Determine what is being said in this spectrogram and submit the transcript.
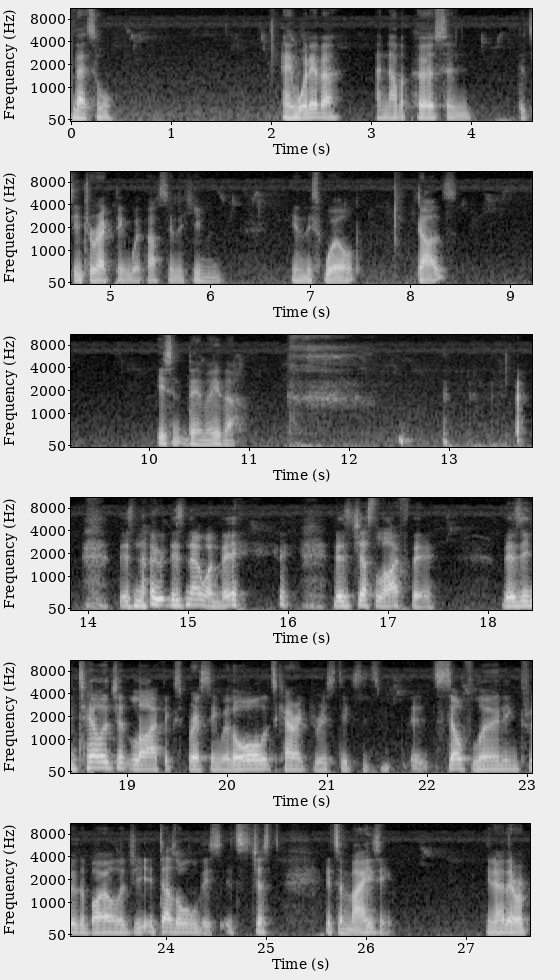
That's all. And whatever another person that's interacting with us in the human in this world does isn't them either. there's no there's no one there. there's just life there. There's intelligent life expressing with all its characteristics. It's, it's self-learning through the biology. It does all this. It's just it's amazing. You know, there are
